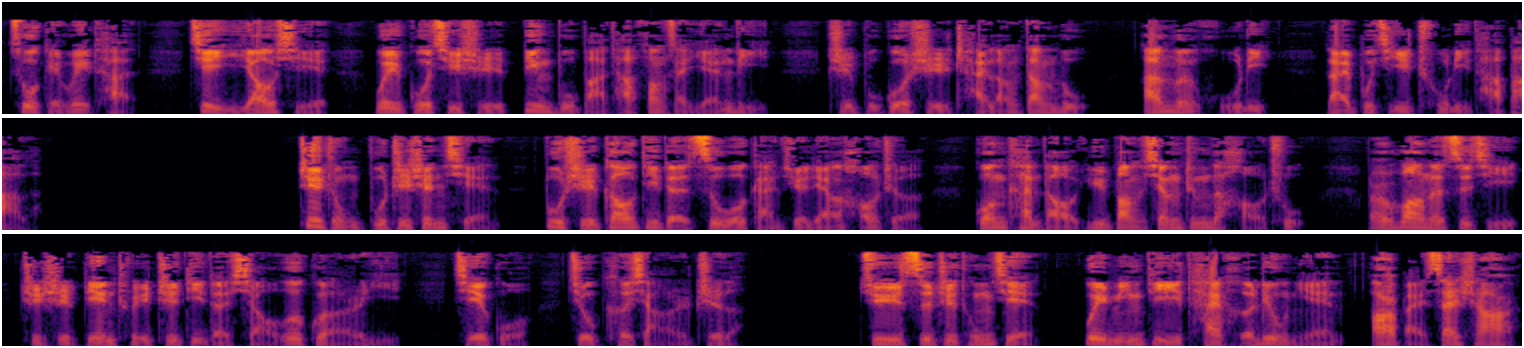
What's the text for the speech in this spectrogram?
做给魏看，借以要挟。魏国其实并不把他放在眼里，只不过是豺狼当路，安问狐狸，来不及处理他罢了。这种不知深浅。不识高低的自我感觉良好者，光看到鹬蚌相争的好处，而忘了自己只是边陲之地的小恶棍而已，结果就可想而知了。据《资治通鉴》，魏明帝太和六年（二百三十二），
